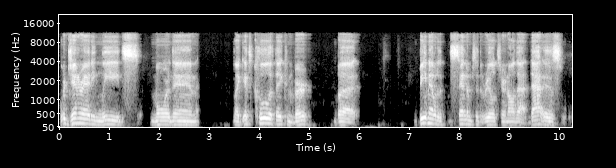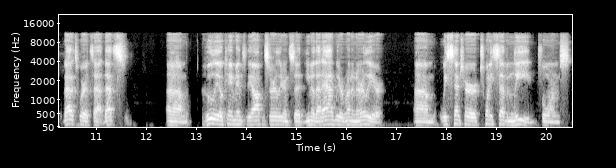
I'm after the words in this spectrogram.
we're generating leads more than like it's cool if they convert, but being able to send them to the realtor and all that that is that's where it's at. That's um, Julio came into the office earlier and said, you know, that ad we were running earlier, um, we sent her 27 lead forms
